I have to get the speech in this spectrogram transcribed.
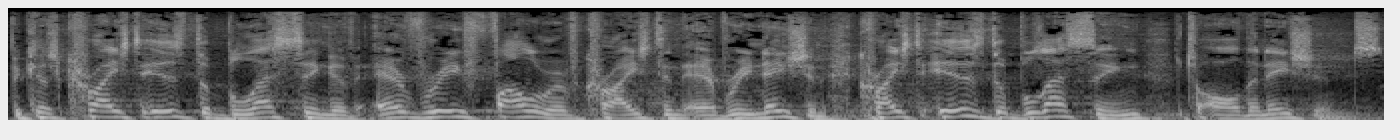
because Christ is the blessing of every follower of Christ in every nation. Christ is the blessing to all the nations.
